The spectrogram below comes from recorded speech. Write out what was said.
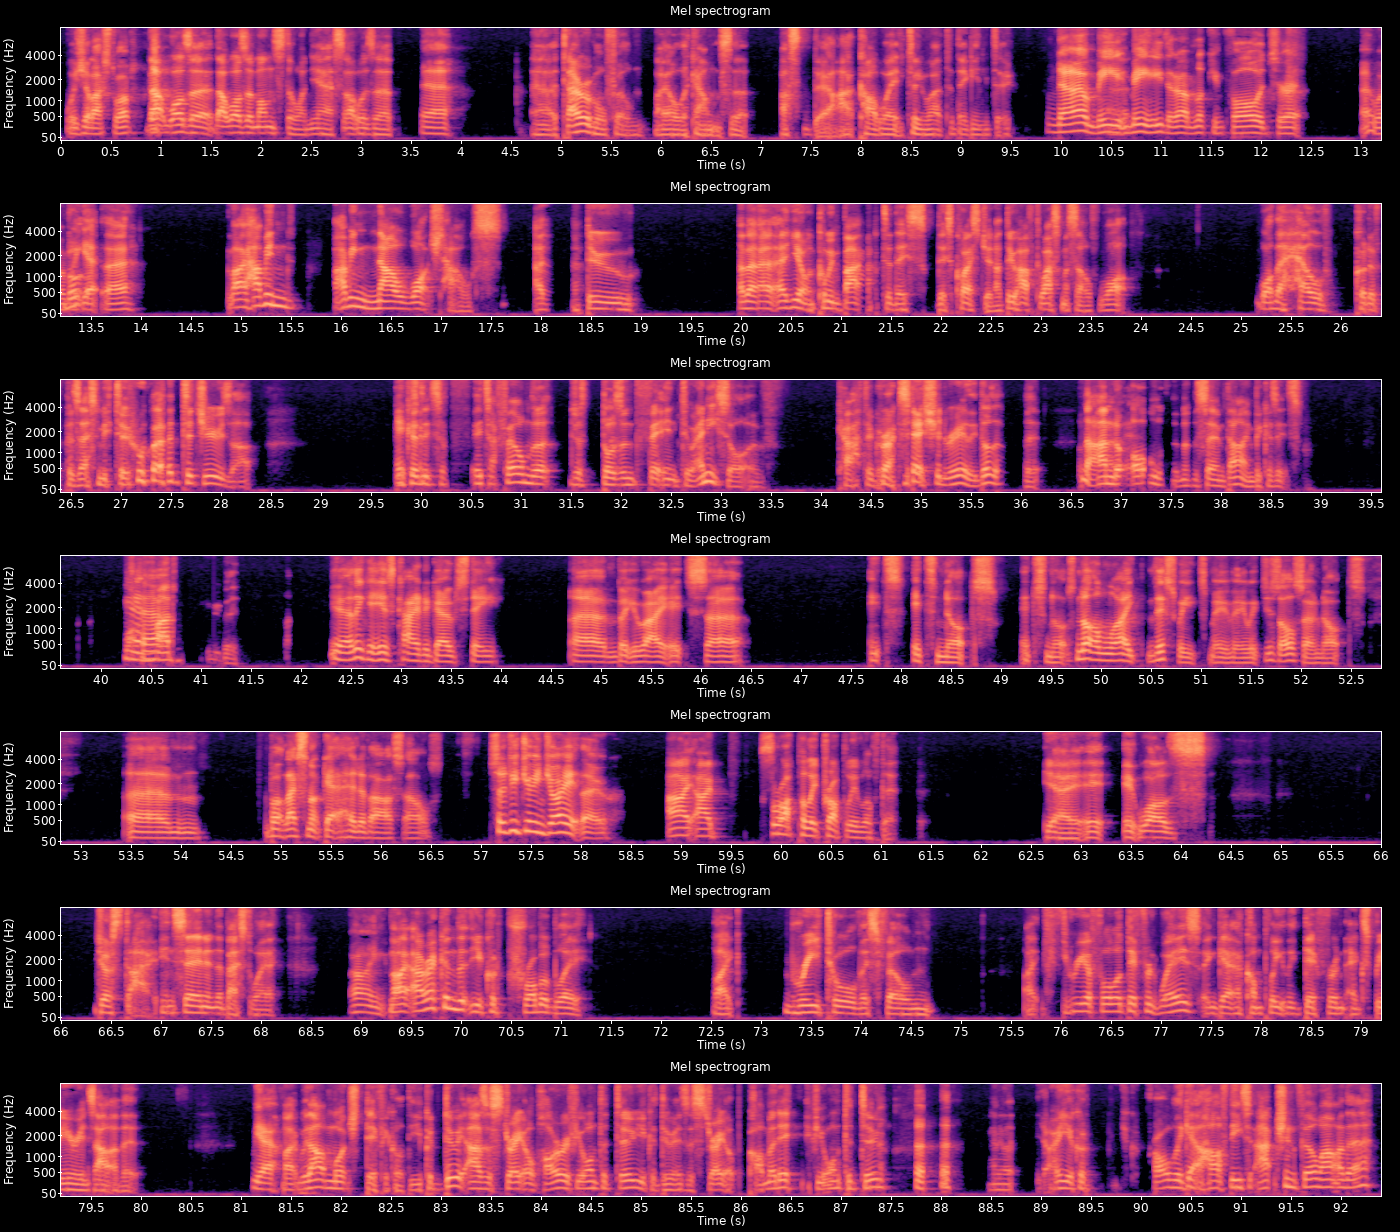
was your last one. That was a that was a monster one. Yes, that was a yeah a terrible film by all accounts. That I, I can't wait to uh, to dig into. No, me uh, me either. I'm looking forward to it uh, when but, we get there. Like having having now watched House, I do. Uh, uh, you know, coming back to this this question, I do have to ask myself what what the hell could have possessed me to to choose that because it's a it's a film that just doesn't fit into any sort of categorization, really, does it? No, and all of them at the same time because it's yeah. Yeah, I think it is kind of ghosty, um, but you're right. It's uh, it's it's nuts. It's nuts. Not unlike this week's movie, which is also nuts. Um, but let's not get ahead of ourselves. So, did you enjoy it though? I I properly properly loved it. Yeah, it it was just uh, insane in the best way. I like I reckon that you could probably like retool this film like three or four different ways and get a completely different experience out of it. Yeah. Like without much difficulty. You could do it as a straight up horror if you wanted to. You could do it as a straight up comedy if you wanted to. and like, you could you could probably get a half decent action film out of there.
